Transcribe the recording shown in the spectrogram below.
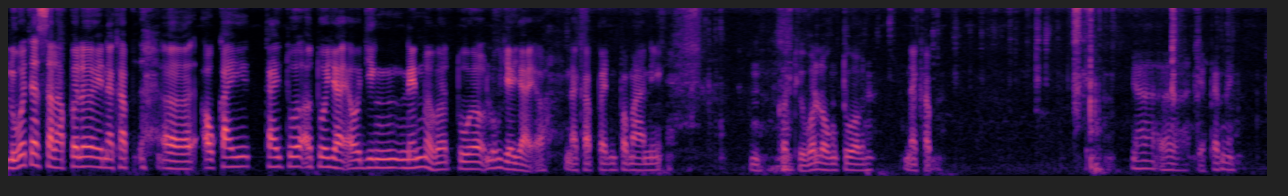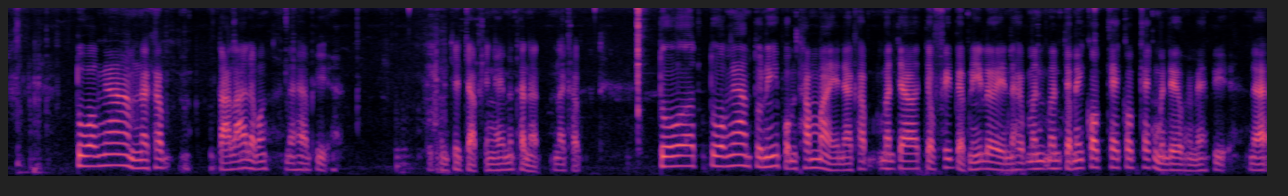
หรือว่าจะสลับไปเลยนะครับเอ่อเอาไกลไกลตัวเอาตัวใหญ่เอายิงเน้นแบบว่าตัวลูกใหญ่ๆเอานะครับ เป็นประมาณนี้อืมก็ถือว่าลงตัวนะครับย่าเออเดี๋ยวแป๊บหนึงตัวง่ามนะครับ ตาล้ายแล้วมั้งนะฮะพี่ผมจะจับยังไงมันถนัดนะครับ ตัวตัวง่ามตัวนี้ผมทำใหม่นะครับ มันจะจะฟิตแบบนี้เลยนะครับ มันมันจะไม่ก็แก๊กก็แก๊กเหมือนเดิมเห็นไหมพี่นะ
